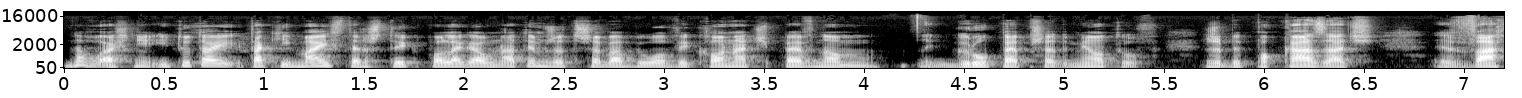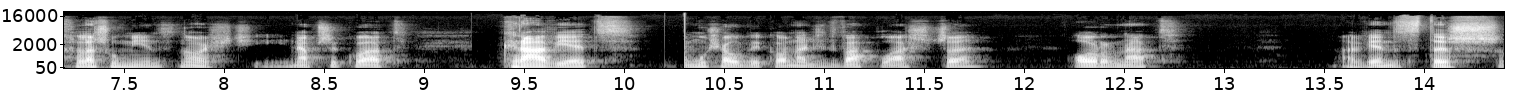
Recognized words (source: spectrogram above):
No właśnie, i tutaj taki majstersztyk polegał na tym, że trzeba było wykonać pewną grupę przedmiotów, żeby pokazać wachlarz umiejętności. Na przykład krawiec musiał wykonać dwa płaszcze, ornat, a więc też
